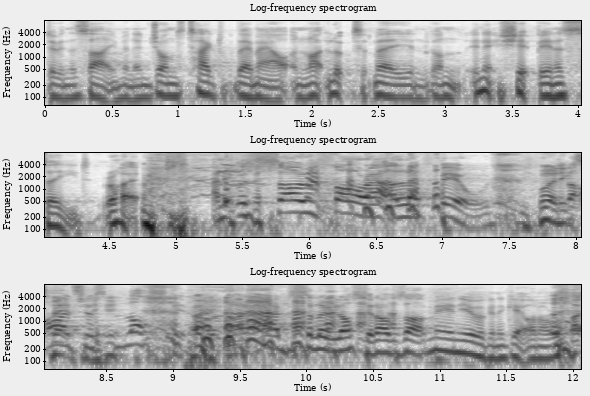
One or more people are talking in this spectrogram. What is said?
doing the same. And then John's tagged them out and like looked at me and gone, "In it shit being a seed, right?" and it was so far out of left field that I just it. lost it. Mate. I absolutely lost it. I was like, "Me and you are going to get on all right."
